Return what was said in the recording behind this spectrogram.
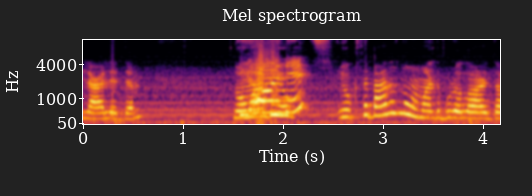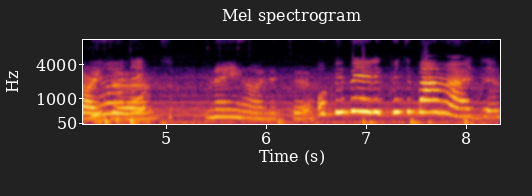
ilerledim. Normalde yok, İhanet. yoksa ben de normalde buralardaydım. İhanet. Ne ihaneti? O bir B'lik peti ben verdim.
